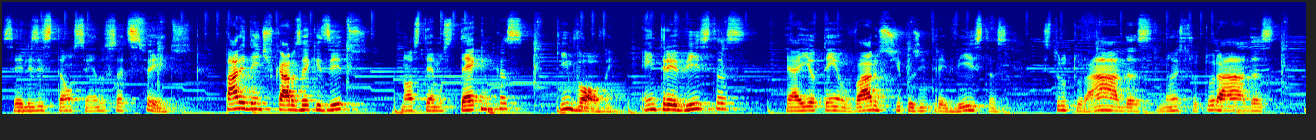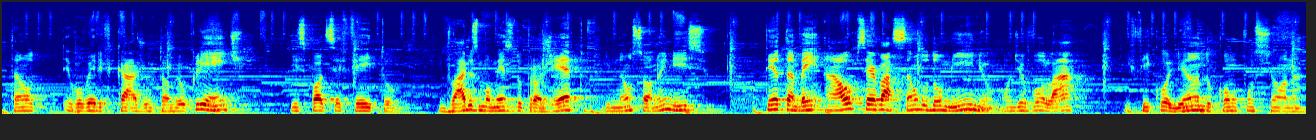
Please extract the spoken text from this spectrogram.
se eles estão sendo satisfeitos. Para identificar os requisitos, nós temos técnicas que envolvem entrevistas, e aí eu tenho vários tipos de entrevistas, estruturadas, não estruturadas. Então eu vou verificar junto ao meu cliente. Isso pode ser feito em vários momentos do projeto e não só no início. Tenho também a observação do domínio, onde eu vou lá e fico olhando como funciona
